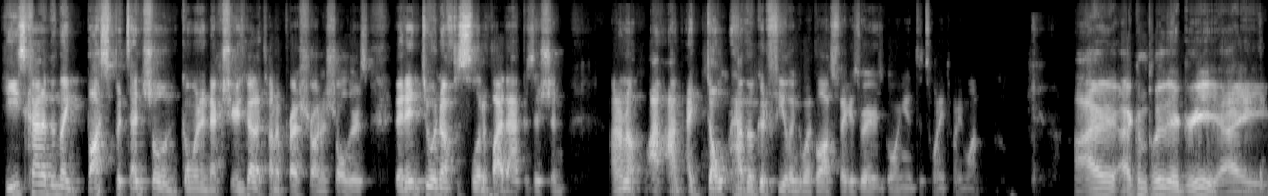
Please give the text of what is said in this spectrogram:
He's kind of been like bust potential going into next year. He's got a ton of pressure on his shoulders. They didn't do enough to solidify that position. I don't know. I, I don't have a good feeling with Las Vegas Raiders going into 2021. I I completely agree. I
